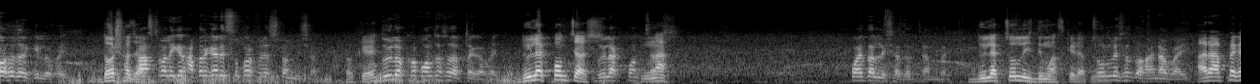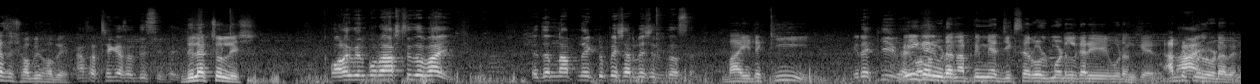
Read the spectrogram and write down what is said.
দশ হাজার কিলো ভাই। দশ হাজার। ফার্স্ট মালিকের হাতের গাড়ি সুপার ফ্রেশ কন্ডিশন ওকে দুই লক্ষ পঞ্চাশ হাজার টাকা ভাই। দুই লাখ পঞ্চাশ। দুই লাখ পঞ্চাশ। না। পঁয়তাল্লিশ হাজার ভাই। দুই লাখ চল্লিশ দিব আজকে চল্লিশে তো হয় না ভাই। আর আপনার কাছে সবই হবে। আচ্ছা ঠিক আছে দিছি ভাই। দুই লাখ চল্লিশ। অনেকদিন পরে আসছি তো ভাই। এজন্য আপনি একটু প্রেশার বেশি দিতেছেন। ভাই এটা কি? এটা কি ভাই এই গাড়ি উড়ান আপনি মিয়া জিক্সার ওল্ড মডেল গাড়ি উড়ান কে? আপনি। করে উড়াবেন।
